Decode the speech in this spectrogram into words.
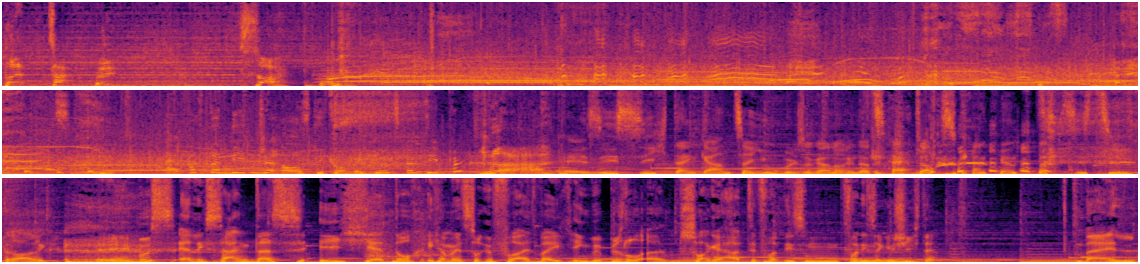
he, Der Ninja rausgekommen, kurz beim. Es ist sich dein ganzer Jubel sogar noch in der Zeit ausgegangen. Das ist ziemlich traurig. ich muss ehrlich sagen, dass ich äh, doch, ich habe mich jetzt so gefreut, weil ich irgendwie ein bisschen äh, Sorge hatte vor, diesem, vor dieser Geschichte. Weil,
